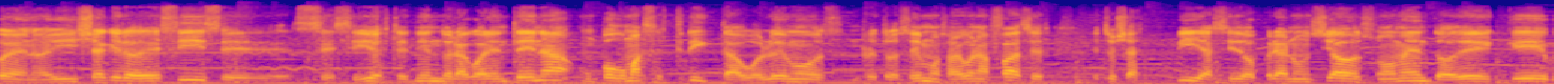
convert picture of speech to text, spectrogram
Bueno, y ya que lo decís, eh, se siguió extendiendo la cuarentena, un poco más estricta, volvemos, retrocedemos algunas fases. Esto ya había sido preanunciado en su momento de que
